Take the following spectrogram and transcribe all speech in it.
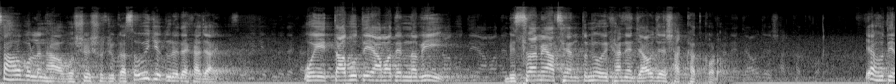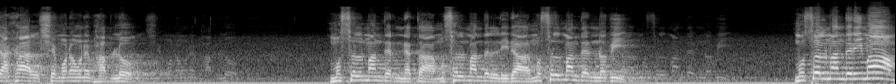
সাহা বললেন হ্যাঁ অবশ্যই সুযোগ আছে, ওই যে দূরে দেখা যায়। ওই তাবুতে আমাদের নবী বিশ্রামে আছেন, তুমি ওইখানে যাও, যে সাক্ষাৎ করো। ইয়াহুদি রাখাল, সে মনে মনে ভাবলো, মুসলমানদের নেতা, মুসলমানদের লিডার, মুসলমানদের নবী, মুসলমানদের ইমাম,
